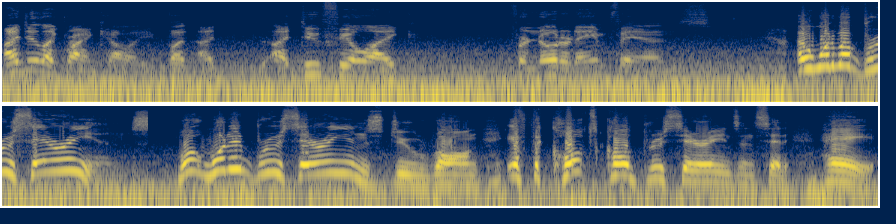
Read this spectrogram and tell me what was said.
I do like Brian Kelly, but I I do feel like for Notre Dame fans, And what about Bruce Arians? What what did Bruce Arians do wrong? If the Colts called Bruce Arians and said, "Hey,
